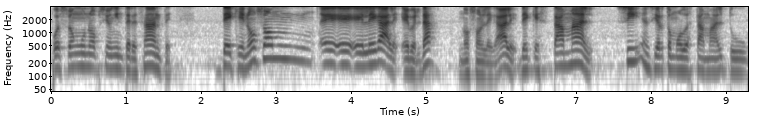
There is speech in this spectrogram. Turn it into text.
pues son una opción interesante. De que no son eh, eh, eh, legales, es verdad, no son legales. De que está mal, sí, en cierto modo está mal tú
